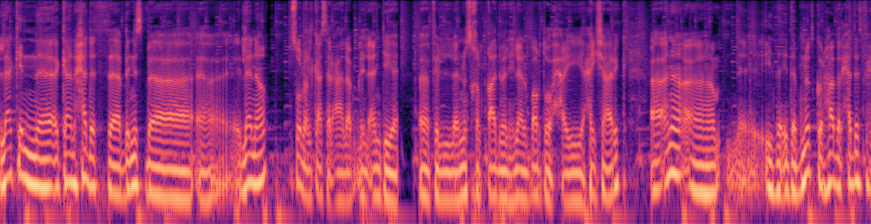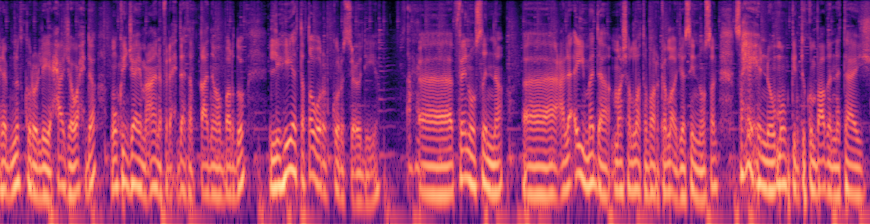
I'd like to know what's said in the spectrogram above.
لكن آه، كان حدث آه، بالنسبة آه، لنا وصول الكاس العالم للأندية آه، في النسخة القادمة الهلال برضو حي حيشارك. آه، إذا إذا بنذكر هذا الحدث فإحنا بنذكره لحاجة واحدة ممكن جاي معانا في الأحداث القادمة برضو اللي هي تطور الكرة السعودية. صحيح. آه فين وصلنا؟ آه على أي مدى؟ ما شاء الله تبارك الله جالسين نوصل. صحيح إنه ممكن تكون بعض النتائج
